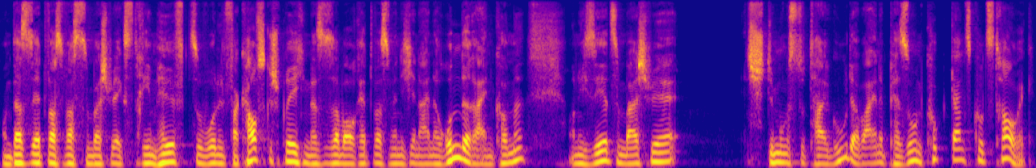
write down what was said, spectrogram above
Und das ist etwas, was zum Beispiel extrem hilft, sowohl in Verkaufsgesprächen, das ist aber auch etwas, wenn ich in eine Runde reinkomme und ich sehe zum Beispiel, Stimmung ist total gut, aber eine Person guckt ganz kurz traurig.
